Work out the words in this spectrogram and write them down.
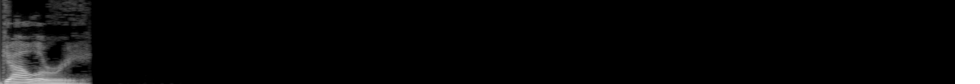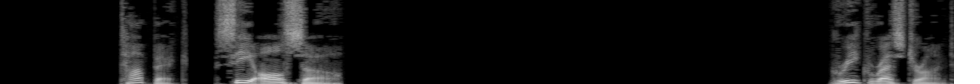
Gallery. Topic See also. Greek restaurant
